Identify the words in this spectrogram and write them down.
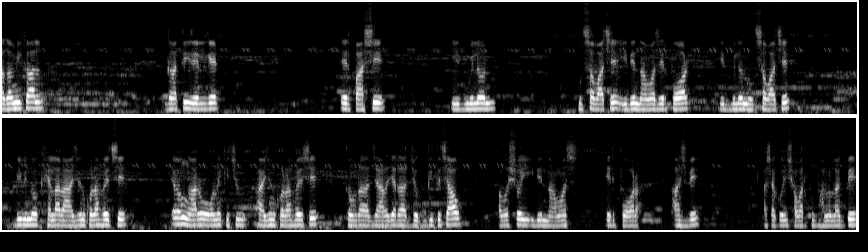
আগামীকাল গাঁতি রেলগেট এর পাশে ঈদ মিলন উৎসব আছে, ঈদের নামাজের পর ঈদ মিলন উৎসব আছে। বিভিন্ন খেলার আয়োজন করা হয়েছে এবং আরও অনেক কিছু আয়োজন করা হয়েছে। তোমরা যারা যারা যোগ দিতে চাও, অবশ্যই ঈদের নামাজ এর পর আসবে। আশা করি সবার খুব ভালো লাগবে।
